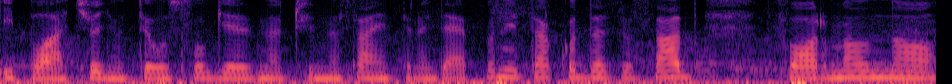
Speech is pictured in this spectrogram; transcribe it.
i plaćanju te usluge znači, na sanitarnoj deponiji, tako da za sad formalno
